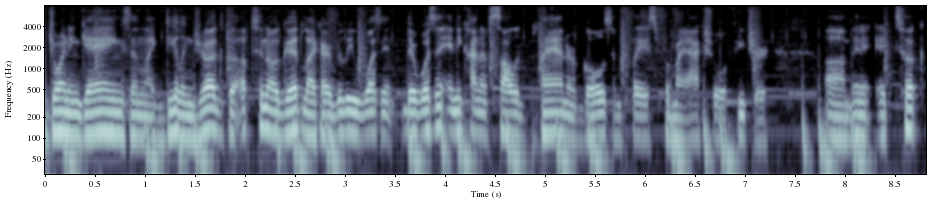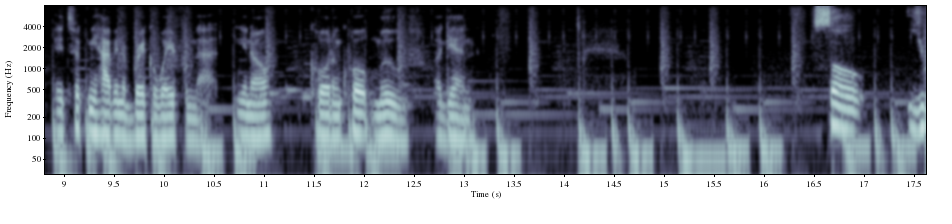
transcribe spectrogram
joining gangs and like dealing drugs, but up to no good like I really wasn't. There wasn't any kind of solid plan or goals in place for my actual future, um, and it, it took it took me having to break away from that, you know, quote unquote move again. So you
